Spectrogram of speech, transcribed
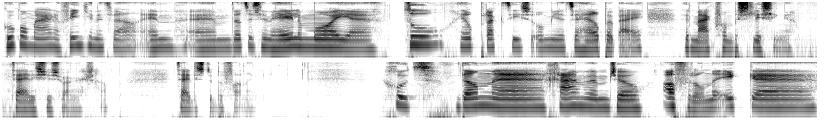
Google maar, dan vind je het wel. En um, dat is een hele mooie tool, heel praktisch om je te helpen bij het maken van beslissingen tijdens je zwangerschap, tijdens de bevalling. Goed, dan uh, gaan we hem zo afronden. Ik uh,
